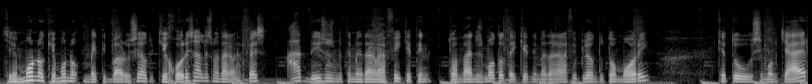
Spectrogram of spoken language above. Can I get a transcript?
και μόνο και μόνο με την παρουσία του και χωρίς άλλες μεταγραφές, άντε ίσως με τη μεταγραφή και την, τον δανεισμό τότε και τη μεταγραφή πλέον του Τομόρι και του Σιμών Κιάερ,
